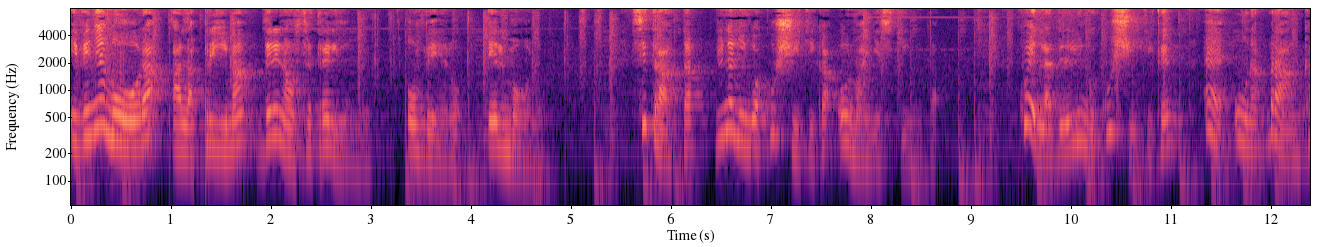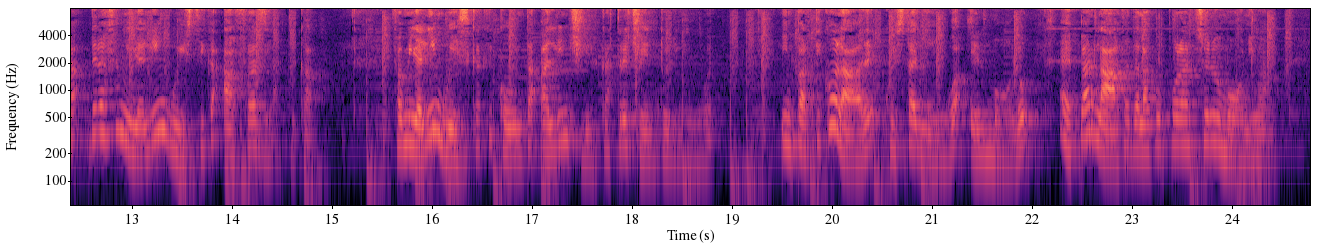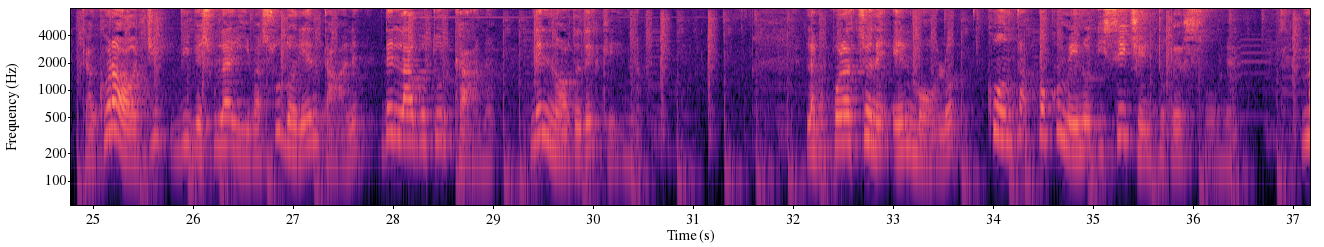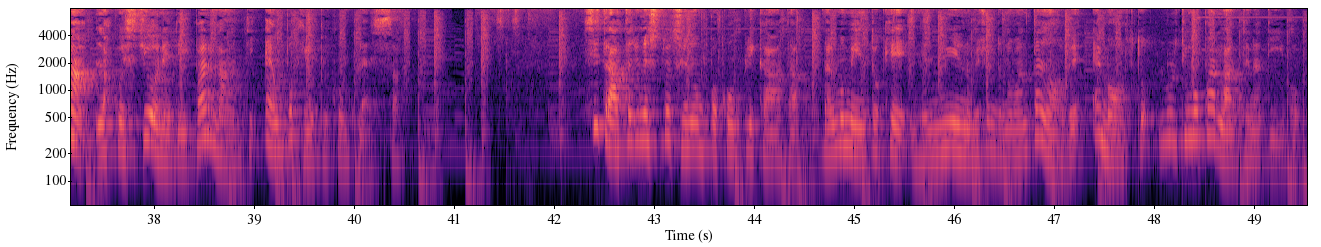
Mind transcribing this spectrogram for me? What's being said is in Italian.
E veniamo ora alla prima delle nostre tre lingue ovvero il mono. Si tratta di una lingua cuscitica ormai estinta. Quella delle lingue cuscitiche è una branca della famiglia linguistica afroasiatica, famiglia linguistica che conta all'incirca 300 lingue. In particolare questa lingua, il molo, è parlata dalla popolazione omonima, che ancora oggi vive sulla riva sudorientale del lago Turkana, nel nord del Kenya. La popolazione El Molo conta poco meno di 600 persone, ma la questione dei parlanti è un pochino più complessa. Si tratta di una situazione un po' complicata, dal momento che nel 1999 è morto l'ultimo parlante nativo.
